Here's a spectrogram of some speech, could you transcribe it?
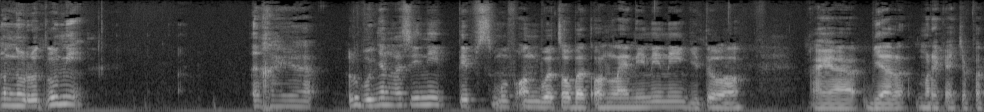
menurut lu nih eh, kayak lu punya nggak sih nih tips move on buat sobat online ini nih gitu loh? Kayak biar mereka cepet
